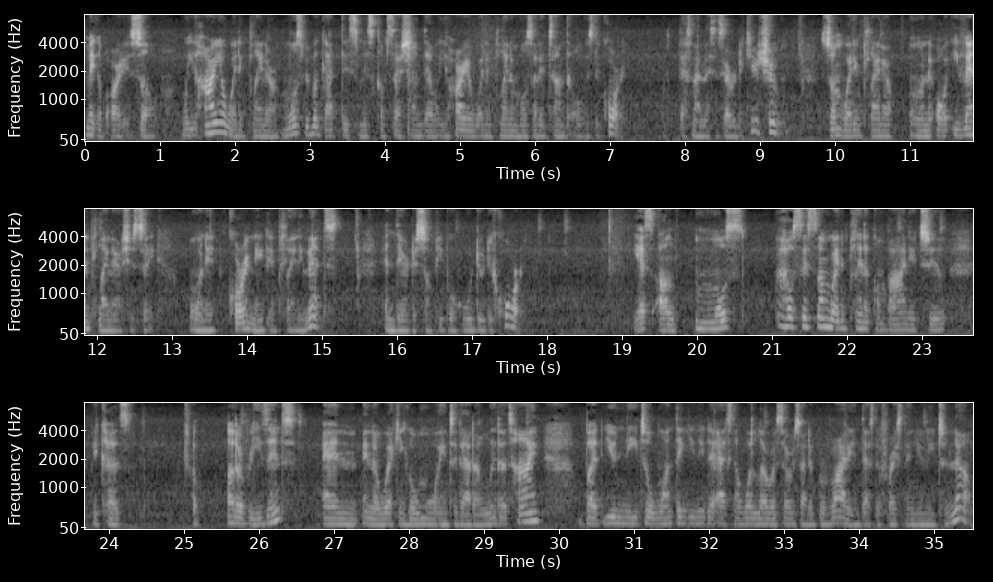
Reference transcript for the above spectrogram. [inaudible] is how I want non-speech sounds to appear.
makeup artist so when you hire a wedding planner, most people got this misconception that when you hire a wedding planner, most of the time they always decor. That's not necessarily the true. Some wedding planner own or event planner, I should say, own it, coordinate and plan events. And there are some people who do decor. Yes, I'll, most I'll say some wedding planner combine it too because other reasons and you know I can go more into that a little time but you need to one thing you need to ask them what level of service are they providing? That's the first thing you need to know.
